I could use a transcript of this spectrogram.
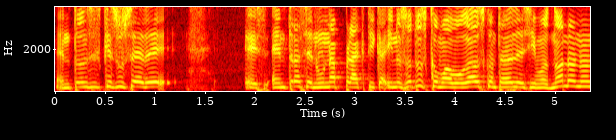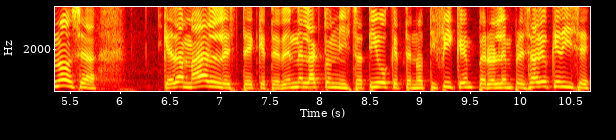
Entonces, ¿qué sucede? Es, entras en una práctica y nosotros como abogados contables decimos, no, no, no, no, o sea, queda mal este, que te den el acto administrativo, que te notifiquen, pero el empresario que dice,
